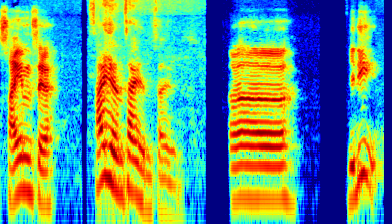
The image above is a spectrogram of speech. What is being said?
sains ya. Sains, sains, sains. Uh, jadi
